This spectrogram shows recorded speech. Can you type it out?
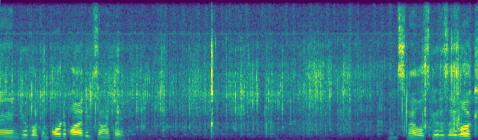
And good looking porta potties, aren't they? And smell as good as they look.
